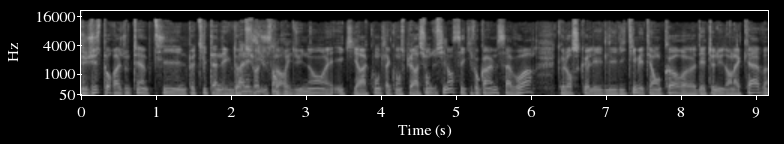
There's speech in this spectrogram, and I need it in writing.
Juste pour rajouter un petit, une petite anecdote sur l'histoire du Nant et, qui raconte la conspiration du silence, c'est qu'il faut quand même savoir que lorsque les, les, victimes étaient encore détenues dans la cave,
